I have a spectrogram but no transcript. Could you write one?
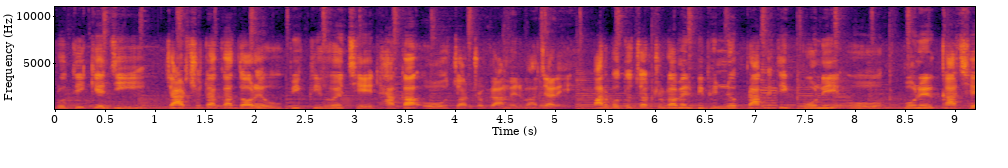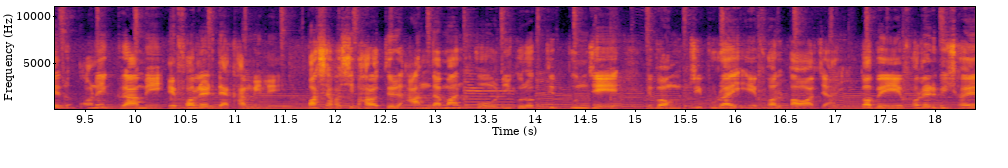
প্রতি কেজি চারশো টাকা দরেও বিক্রি হয়েছে ঢাকা ও চট্টগ্রামের বাজারে। পার্বত্য চট্টগ্রামের বিভিন্ন প্রাকৃতিক বনে ও বনের কাছের অনেক গ্রামে এ ফলের দেখা মিলে। পাশাপাশি ভারতের আন্দামান ও নিকোলব দ্বীপপুঞ্জে এবং ত্রিপুরায় এ ফল পাওয়া যায়। তবে এ ফলের বিষয়ে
